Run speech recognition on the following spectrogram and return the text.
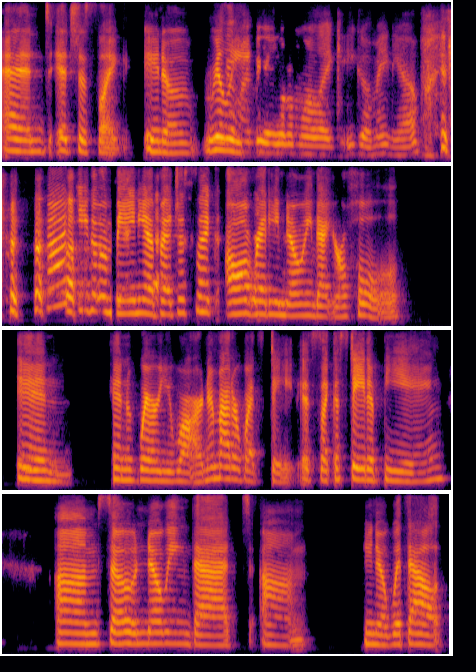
and it's just like you know really might be a little more like egomania but not egomania but just like already knowing that you're whole in mm. in where you are no matter what state. It's like a state of being. Um so knowing that um you know without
